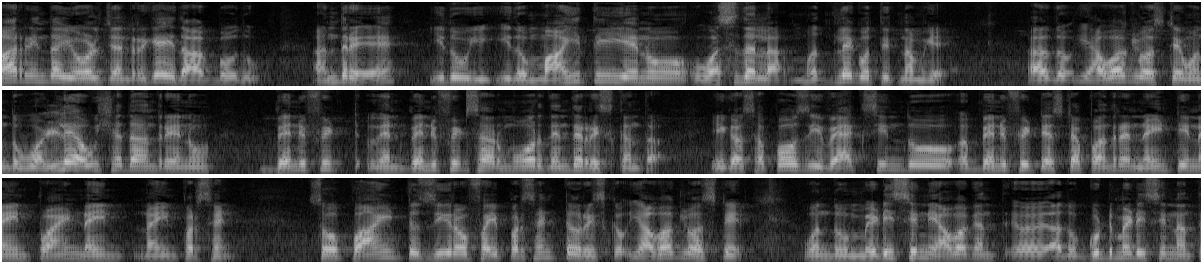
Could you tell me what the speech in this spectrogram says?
ಆರರಿಂದ ಏಳು ಜನರಿಗೆ ಇದಾಗ್ಬೋದು. ಅಂದರೆ ಇದು ಇದು ಮಾಹಿತಿ ಏನು ಹೊಸದಲ್ಲ, ಮೊದಲೇ ಗೊತ್ತಿತ್ತು ನಮಗೆ. ಅದು ಯಾವಾಗಲೂ ಅಷ್ಟೇ ಒಂದು ಒಳ್ಳೆ ಔಷಧ ಅಂದ್ರೇನು benefit when benefits are more than the risk ಅಂತ. ಈಗ ಸಪೋಸ್ ಈ ವ್ಯಾಕ್ಸಿನ್ದು ಬೆನಿಫಿಟ್ ಎಷ್ಟಪ್ಪ ಅಂದರೆ ninety nine point nine nine percent so point zero five percent risk ಯಾವಾಗಲೂ ಅಷ್ಟೇ, ಒಂದು ಮೆಡಿಸಿನ್ ಯಾವಾಗ ಅಂತ ಅದು ಗುಡ್ ಮೆಡಿಸಿನ್ ಅಂತ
